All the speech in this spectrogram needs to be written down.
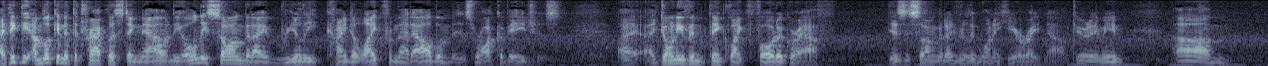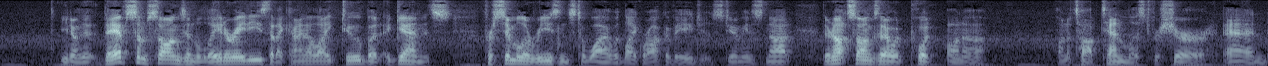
I think the, I'm looking at the track listing now, and the only song that I really kind of like from that album is "Rock of Ages." I, I don't even think like "Photograph" is a song that I'd really want to hear right now. Do you know what I mean? Um, you know, they have some songs in the later '80s that I kind of like too, but again, it's for similar reasons to why I would like Rock of Ages. Do you know I mean? It's not they're not songs that I would put on a on a top ten list for sure, and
